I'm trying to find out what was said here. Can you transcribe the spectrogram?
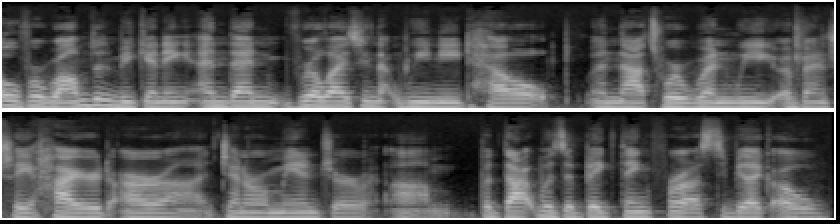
overwhelmed in the beginning and then realizing that we need help. And that's where when we eventually hired our uh, general manager um, but that was a big thing for us to be like oh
